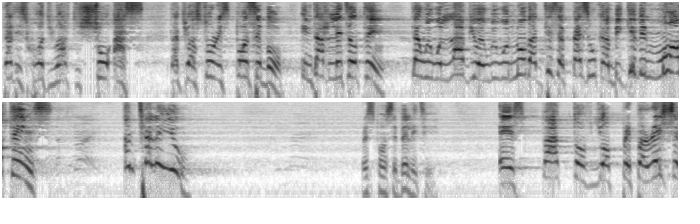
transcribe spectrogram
that is what you have to show us that you are so responsible in that little thing. Then we will love you and we will know that this is a person who can be given more things. I'm telling you. Responsibility is part of your preparation.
